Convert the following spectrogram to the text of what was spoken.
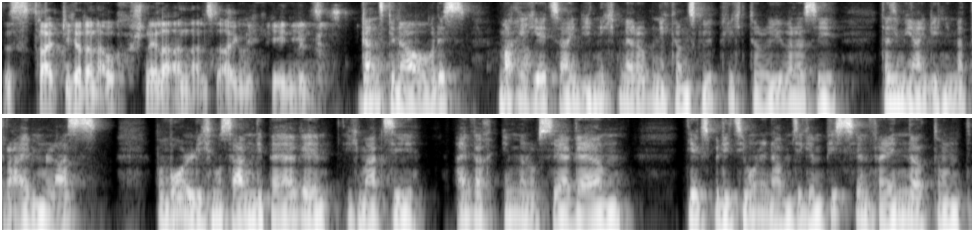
das treibt dich ja dann auch schneller an, als du eigentlich gehen willst. Ganz genau, aber das Mache ich jetzt eigentlich nicht mehr, aber bin ich ganz glücklich darüber, dass ich, dass ich mich eigentlich nicht mehr treiben lasse. Obwohl, ich muss sagen, die Berge, ich mag sie einfach immer noch sehr gern. Die Expeditionen haben sich ein bisschen verändert und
